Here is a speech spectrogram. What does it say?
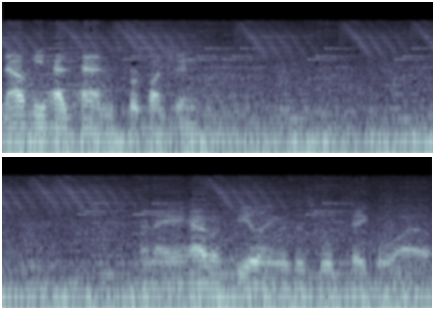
Now he has hands for punching. I have a feeling that this will take a while.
